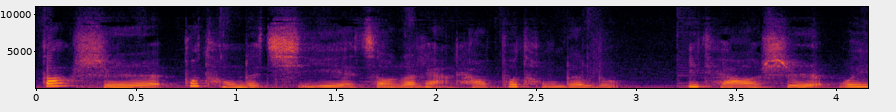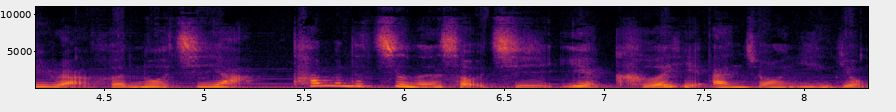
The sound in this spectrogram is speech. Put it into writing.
当时不同的企业走了两条不同的路，一条是微软和诺基亚，他们的智能手机也可以安装应用，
